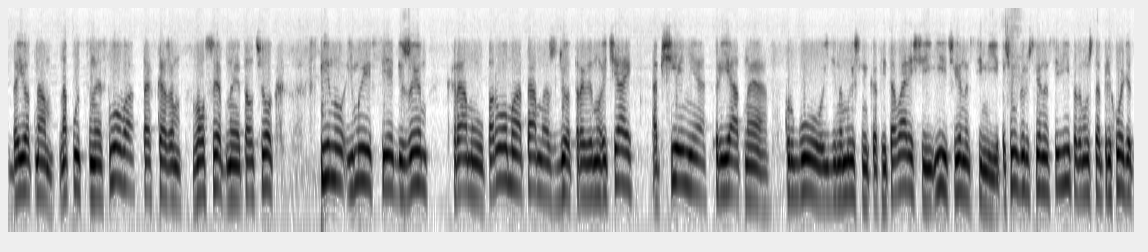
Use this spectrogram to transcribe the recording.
дает нам напутственное слово, так скажем, волшебный толчок в спину. И мы все бежим к храму парома. Там нас ждет травяной чай, общение приятное кругу единомышленников и товарищей, и членов семьи. Почему говорю членов семьи? Потому что приходят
